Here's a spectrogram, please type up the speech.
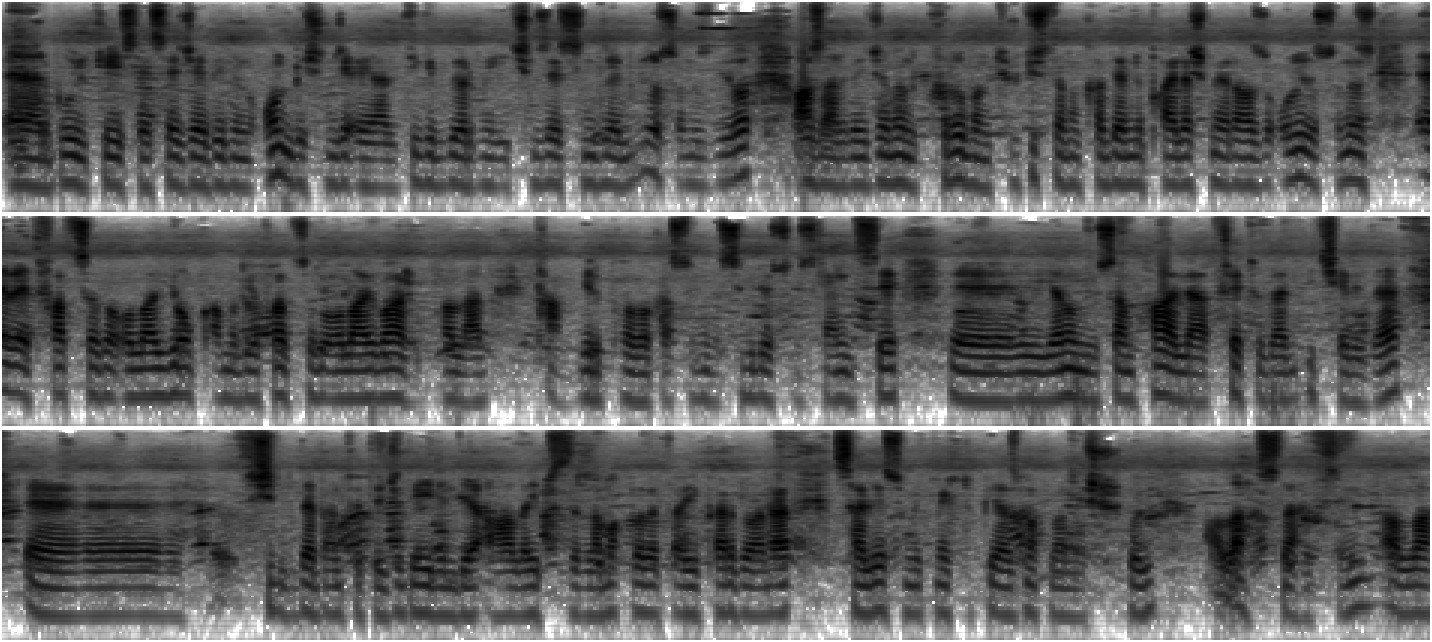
Eğer bu ülkeyi SSCB'nin 15 eyaleti gibi görmeyi içinize sindirebiliyorsanız diyor, Azerbaycan'ın, Kırım'ın, Türkistan'ın kaderini paylaşmaya razı oluyorsanız, evet Fatsa'da olay yok ama diyor Fatsa'da olay var falan. Tam bir provokasyon yası biliyorsunuz kendisi e, yanılmıyorsam hala FETÖ'den içeride e, şimdi de ben FETÖ'cü değilim diye ağlayıp zırlamakla ve Tayyip Erdoğan'a salya sümük mektup yazmakla meşgul. Allah ıslah etsin. Allah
